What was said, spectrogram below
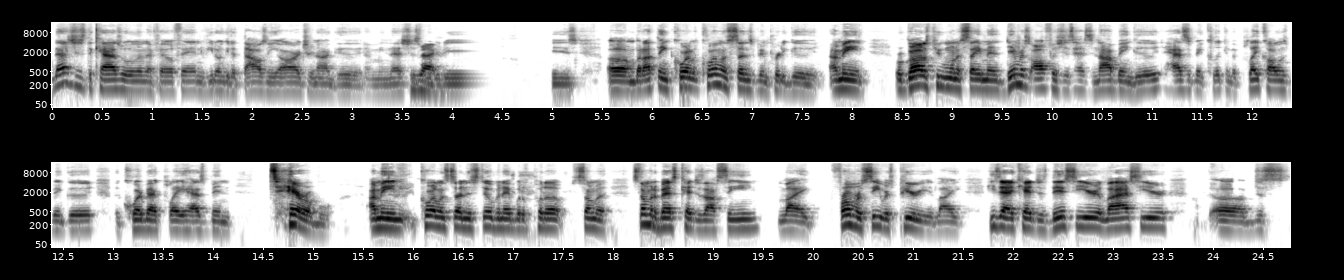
that's just the casual NFL fan. If you don't get a thousand yards, you're not good. I mean, that's just exactly. what it is. Um, but I think Courtland, Courtland Sutton's been pretty good. I mean, regardless, people want to say, man, Denver's offense just has not been good. Hasn't been clicking. The play calling's been good. The quarterback play has been terrible. I mean, Courtland Sutton has still been able to put up some of some of the best catches I've seen, like from receivers. Period. Like he's had catches this year, last year, uh, just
